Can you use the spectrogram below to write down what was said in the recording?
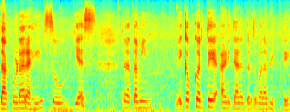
दाखवणार आहे. सो येस तर आता मी मेकअप करते आणि त्यानंतर तुम्हाला भेटते.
